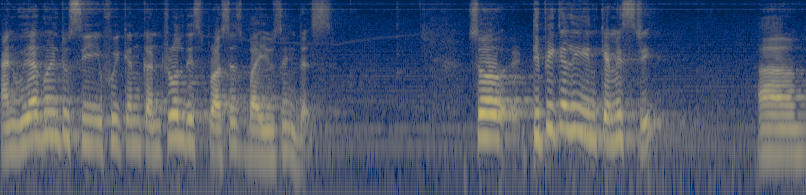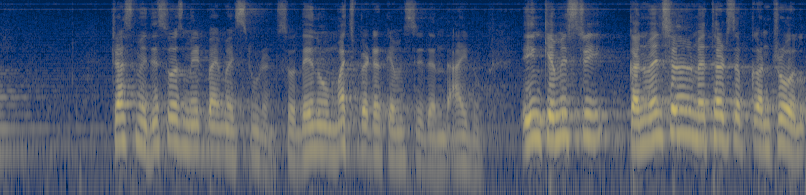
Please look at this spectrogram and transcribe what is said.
and we are going to see if we can control this process by using this. So typically in chemistry, um, trust me this was made by my students, so they know much better chemistry than I do. In chemistry, conventional methods of control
